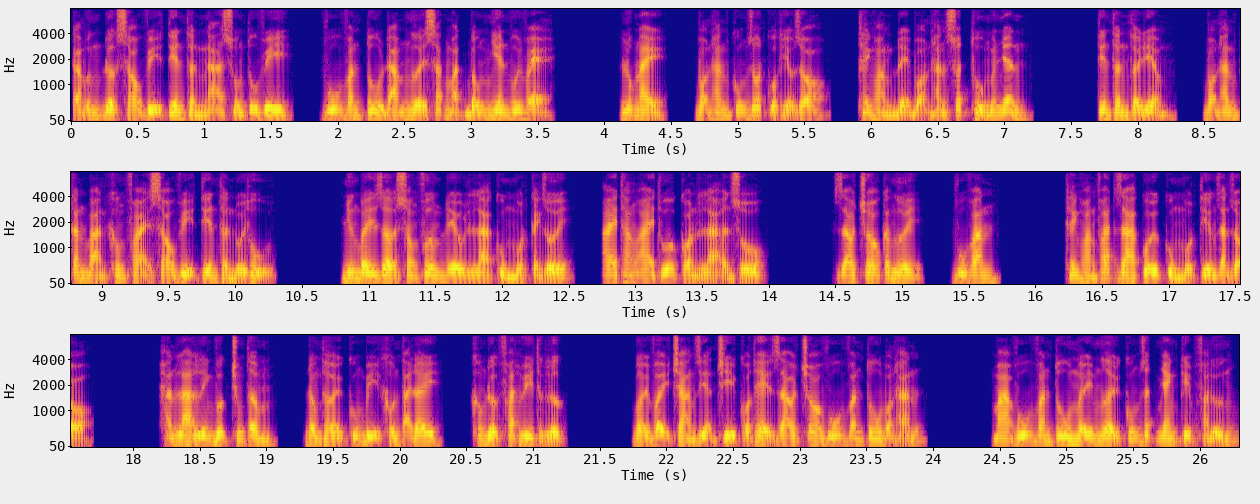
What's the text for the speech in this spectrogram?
cảm ứng được sáu vị tiên thần ngã xuống tu vi vũ văn tu đám người sắc mặt bỗng nhiên vui vẻ. Lúc này, bọn hắn cũng rốt cuộc hiểu rõ thanh hoàng để bọn hắn xuất thủ nguyên nhân. Tiên thần thời điểm, bọn hắn căn bản không phải sáu vị tiên thần đối thủ. Nhưng bây giờ song phương đều là cùng một cảnh giới, ai thắng ai thua còn là ẩn số. Giao cho các ngươi, vũ văn. Thánh hoàng phát ra cuối cùng một tiếng dặn dò. Hắn là lĩnh vực trung tâm, đồng thời cũng bị khốn tại đây, không được phát huy thực lực. Bởi vậy tràng diện chỉ có thể giao cho vũ văn tu bọn hắn. Mà vũ văn tu mấy người cũng rất nhanh kịp phản ứng,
